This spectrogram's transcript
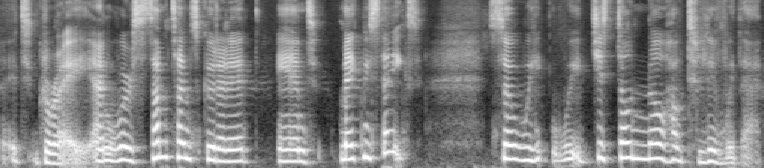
It's gray. And we're sometimes good at it and make mistakes. So we we just don't know how to live with that.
